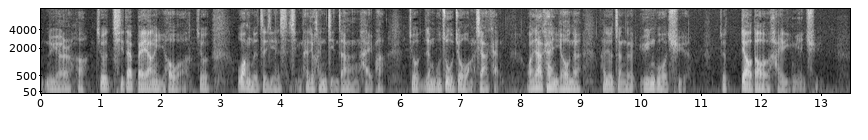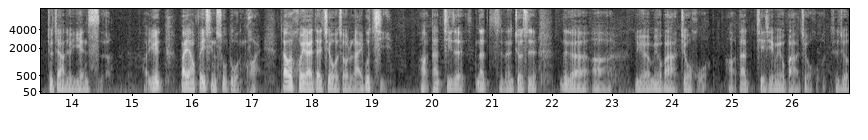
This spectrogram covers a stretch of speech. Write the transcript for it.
女儿哈、就骑在白羊以后啊，就忘了这件事情，她就很紧张很害怕，就忍不住就往下看。往下看以后呢，她就整个晕过去了，就掉到海里面去，就这样就淹死了。啊，因为白羊飞行速度很快，他会回来再救的时候来不及，啊，他急着，那只能就是那个呃女儿没有办法救活，啊，他姐姐没有办法救活，这就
